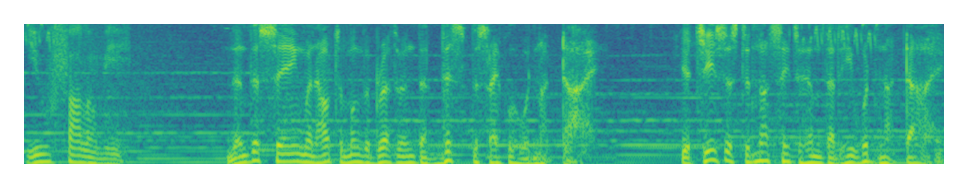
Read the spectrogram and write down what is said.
You follow me. Then this saying went out among the brethren that this disciple would not die. Yet Jesus did not say to him that he would not die,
